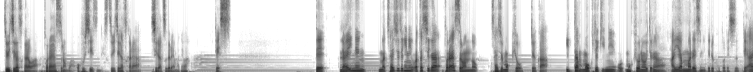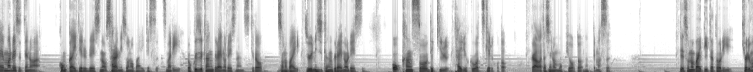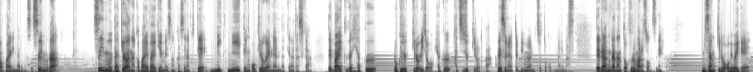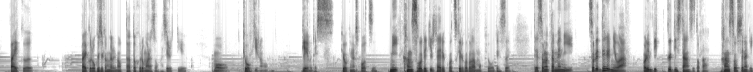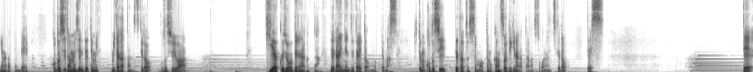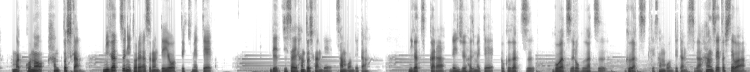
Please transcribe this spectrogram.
11月からはトライアスロンはオフシーズンです。11月から4月ぐらいまでは。です。で、来年、まあ、最終的に私がトライアスロンの最終目標っていうか、一旦目的に、目標に置いてるのは、アイアンマレースに出ることです。で、アイアンマレースっていうのは、今回出るレースのさらにその倍です。つまり、6時間ぐらいのレースなんですけど、その倍、12時間ぐらいのレースを完走できる体力をつけることが私の目標となってます。で、その倍って言った通り、距離も倍になります。スイムが、スイムだけはなんか倍々ゲームに参加してなくて、2.5キロぐらいになるんだっけな、確か。で、バイクが160キロ以上、180キロとか、レースによって微妙にちょっとことになります。で、ランがなんとフルマラソンですね。2、3キロ泳いで、バイク、バイク6時間ぐらい乗った後フルマラソン走るっていう、もう狂気のゲームです。狂気のスポーツに完走できる体力をつけることが目標です。で、そのために、それ出るには、オリンピックディスタンスとか、完走してなきゃいけなかったんで、今年試しに出てみ、見たかったんですけど、今年は規約上出れなかった。で、来年出たいと思ってます。でも今年出たとしても多分完走できなかったなってところなんですけど、です。で、まあ、この半年間、2月にトライアスロン出ようって決めて、で、実際半年間で3本出た。2月から練習始めて、6月、5月、6月、9月って3本出たんですが、反省としては、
